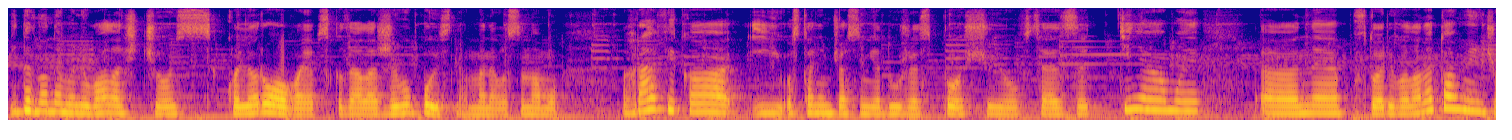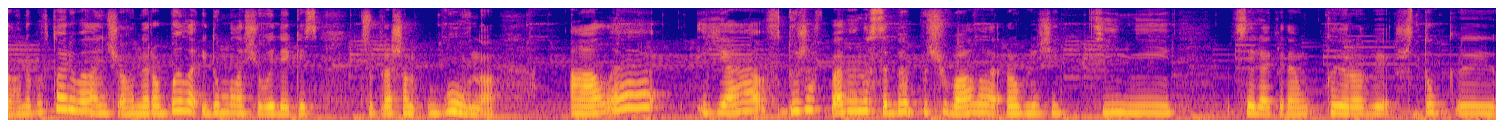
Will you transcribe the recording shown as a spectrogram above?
і давно не малювала щось кольорове, я б сказала, живописне. У мене в основному графіка, і останнім часом я дуже спрощую все з тінями. е, Не повторювала анатомію, нічого не повторювала, нічого не робила і думала, що вийде якесь припрошам, гувно. Але я дуже впевнено себе почувала, роблячи тіні, всілякі там кольорові штуки,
